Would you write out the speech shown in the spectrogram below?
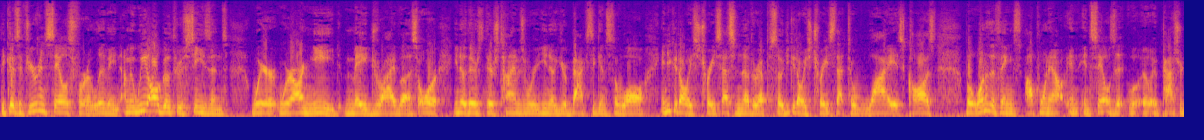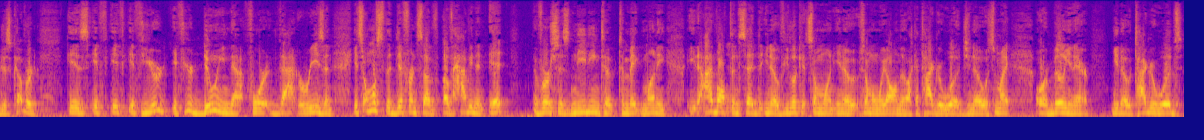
because if you're in sales for a living, I mean, we all go through seasons where where our need may drive us, or you know, there's there's times where you know your back's against the wall, and you could always trace. That's another episode. You could always trace that to why it's caused. But one of the things I'll point out in, in sales that uh, Pastor just covered is if, if if you're if you're doing that for that reason, it's almost the difference of of having an it versus needing to, to make money. You know, I've often said that, you know, if you look at someone, you know, someone we all know, like a Tiger Woods, you know, somebody, or a billionaire, you know, Tiger Woods,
